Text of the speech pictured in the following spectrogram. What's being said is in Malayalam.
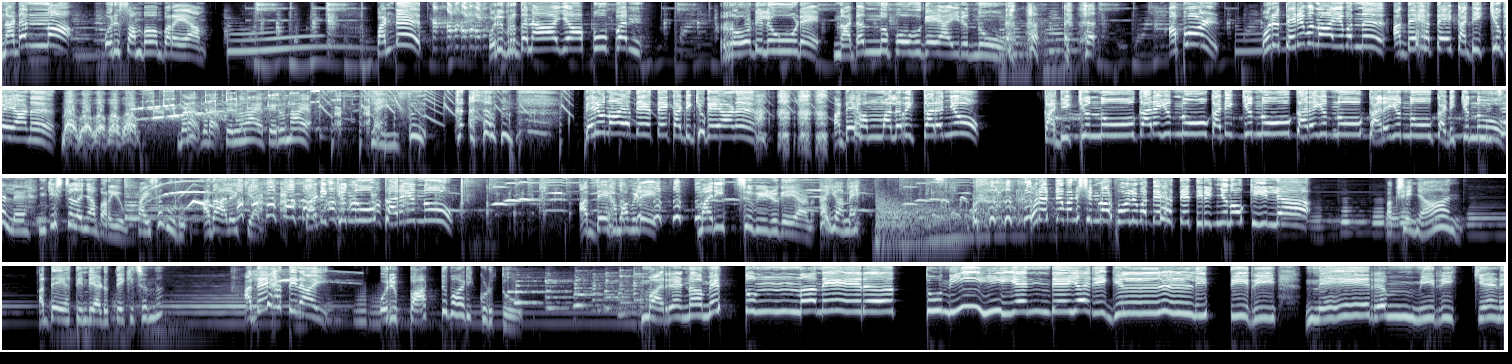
നടന്ന ഒരു സംഭവം പറയാം. പണ്ട് ഒരു വൃതനായ പൂപ്പൻ റോഡിലൂടെ നടന്നു പോവുകയായിരുന്നു. അപ്പോൾ ഒരു തെരുവ് നായ വന്ന് അദ്ദേഹത്തെ കടിക്കുകയാണ്. തെരുനായ തെരുനായ ലൈഫ്. തെരുവുനായ അദ്ദേഹത്തെ കടിക്കുകയാണ്. അദ്ദേഹം മലറിക്കരഞ്ഞു. കടിക്കുന്നു കരയുന്നു കടിക്കുന്നു. കടിക്കുന്നു. എനിക്ക് എനിക്കിഷ്ടമുള്ള ഞാൻ പറയും. പൈസ കൂടും. അത് ആലോചിക്കാം കടിക്കുന്നു കരയുന്നു. അദ്ദേഹം അവിടെ മരിച്ചു വീഴുകയാണ്. അയ്യോമേ ഒരൊറ്റ മനുഷ്യന്മാർ പോലും അദ്ദേഹത്തെ തിരിഞ്ഞു നോക്കിയില്ല. പക്ഷെ ഞാൻ അദ്ദേഹത്തിന്റെ അടുത്തേക്ക് ചെന്ന് അദ്ദേഹത്തിനായി ഒരു പാട്ട് പാടിക്കൊടുത്തു. മരണമെത്തുന്ന നേരത്തു നീ എന്റെ അരികിൽ ഇത്തിരി നേരം ഇരിക്കണേ.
